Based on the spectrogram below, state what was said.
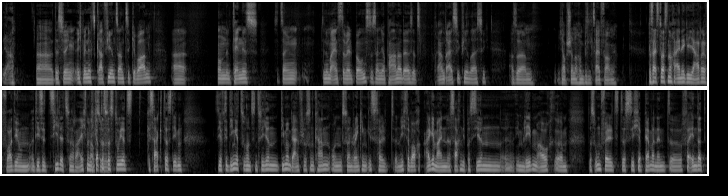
Ja, äh, deswegen, ich bin jetzt gerade 24 geworden äh, und im Tennis sozusagen die Nummer 1 der Welt bei uns ist ein Japaner, der ist jetzt 33, 34. Also ähm, ich habe schon noch ein bisschen Zeit vor mir. Das heißt, du hast noch einige Jahre vor dir, um diese Ziele zu erreichen. Und Absolut. ich glaube, das, was du jetzt gesagt hast, eben sich auf die Dinge zu konzentrieren, die man beeinflussen kann. Und so ein Ranking ist halt nicht, aber auch allgemein Sachen, die passieren äh, im Leben, auch ähm, das Umfeld, das sich ja permanent äh, verändert,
